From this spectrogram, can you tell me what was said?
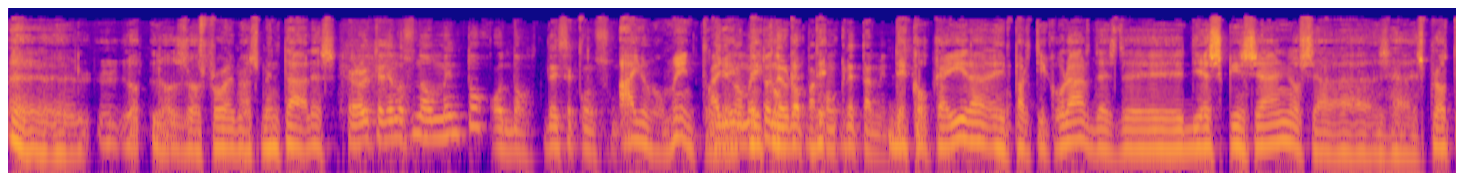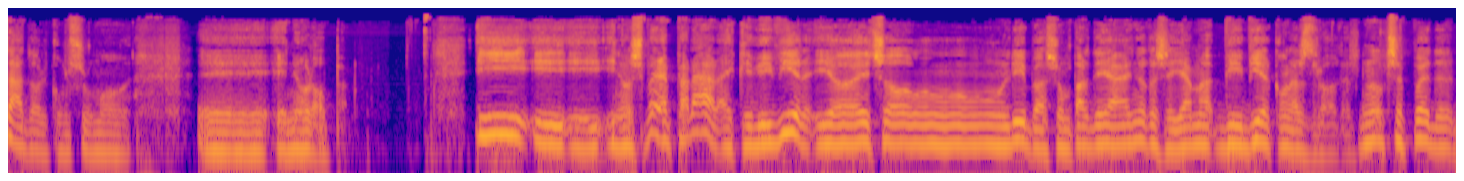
lo, los, los, problemas mentales. ¿Pero hoy tenemos un aumento o no de ese consumo? Hay un aumento. Hay de, un aumento de, en Europa de, concretamente. De cocaína en particular, desde 10, 15 años se ha, se ha explotado el consumo eh, en Europa. Y, y, y, no se puede parar, hay que vivir. Yo he hecho un libro hace un par de años que se llama Vivir con las drogas. No se puede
